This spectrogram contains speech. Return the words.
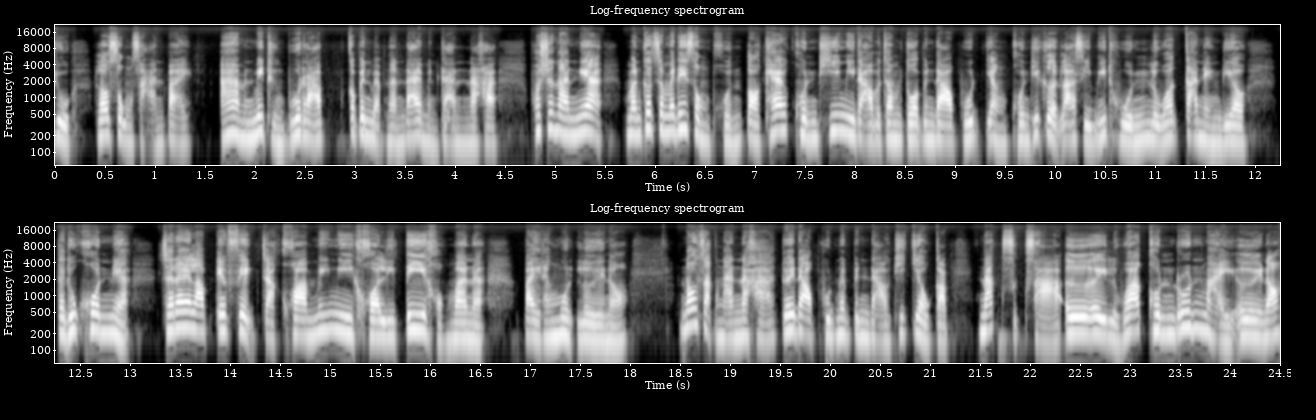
อยู่ๆเราส่งสารไป อ่า มันไม่ถึงผู้รับก็เป็นแบบนั้นได้เหมือนกันนะคะ เพราะฉะนั้นเนี่ยมันก็จะไม่ได้ส่งผลต่อแค่คนที่มีดาวประจำตัวเป็นดาวพุธอย่างคนที่เกิดราศีมิถุนหรือว่ากันอย่างเดียว แต่ทุกคนเนี่ยจะได้รับเอฟเฟกจากความไม่มีคุณลิตี้ของมันอะไปทั้งหมดเลยเนาะ นอกจากนั้นนะคะ ด้วยดาวพุธมันเป็นดาวที่เกี่ยวกับนักศึกษาเอ่ยหรือว่าคนรุ่นใหม่เอ่ยเนาะ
